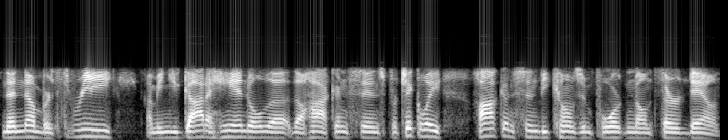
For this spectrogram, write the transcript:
And then number three, I mean, you got to handle the the Hockensons, Particularly, Hockenson becomes important on third down.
